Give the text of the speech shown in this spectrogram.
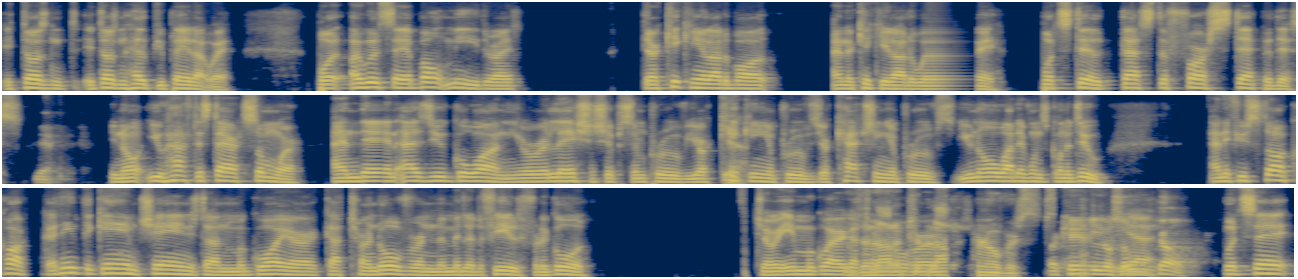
it doesn't it doesn't help you play that way. But I will say about me, right? They're kicking a lot of ball and they're kicking a lot of way. But still, that's the first step of this. Yeah. You know, you have to start somewhere. And then as you go on, your relationships improve, your kicking yeah. improves, your catching improves. You know what everyone's going to do. And if you saw Cork, I think the game changed and Maguire got turned over in the middle of the field for the goal. Jerry Ian Maguire got a lot over. of, lot of turnovers. For yeah. goal. But say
